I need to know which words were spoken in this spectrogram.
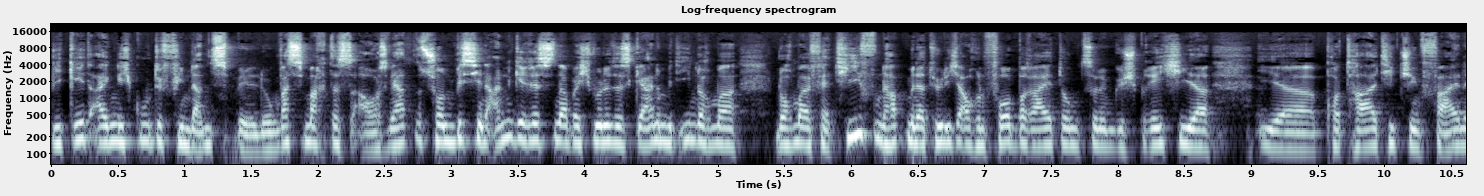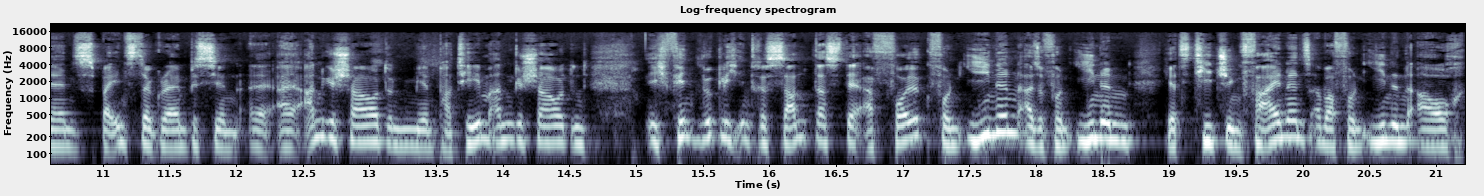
wie geht eigentlich gute Finanzbildung? Was macht das aus? Wir hatten es schon ein bisschen angerissen, aber ich würde das gerne mit Ihnen nochmal noch mal vertiefen. Habe mir natürlich auch in Vorbereitung zu dem Gespräch hier Ihr Portal Teaching Finance bei Instagram ein bisschen äh, äh angeschaut und mir ein paar Themen angeschaut. Und ich finde wirklich interessant, dass der Erfolg von Ihnen, also von Ihnen jetzt Teaching Finance, aber von Ihnen auch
